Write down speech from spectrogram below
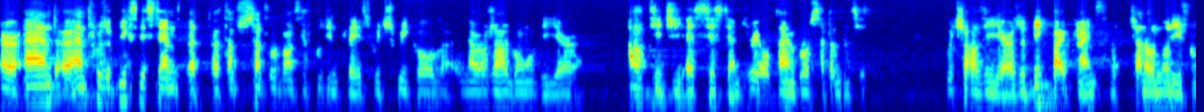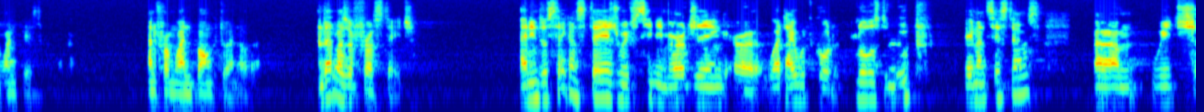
uh, and uh, and through the big systems that central banks have put in place, which we call in our jargon the RTGS systems, real-time gross settlement systems which are the, uh, the big pipelines that channel money from one place to another and from one bank to another. And that was the first stage. And in the second stage, we've seen emerging uh, what I would call closed loop payment systems, um, which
